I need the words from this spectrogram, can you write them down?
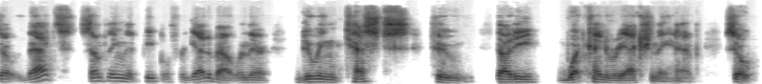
So that's something that people forget about when they're doing tests to study what kind of reaction they have. So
